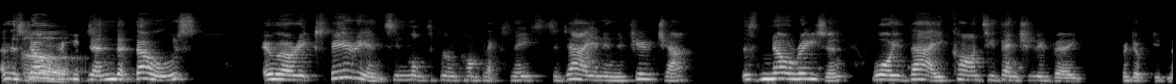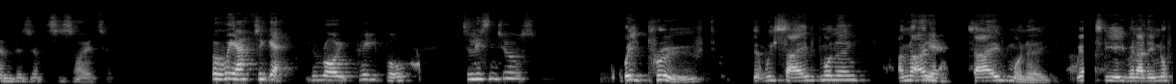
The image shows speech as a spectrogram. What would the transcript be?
And there's no Uh. reason that those who are experiencing multiple and complex needs today and in the future, there's no reason why they can't eventually be productive members of society. But we have to get the right people to listen to us. we proved that we saved money and not only Yeah. saved money we actually even had enough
